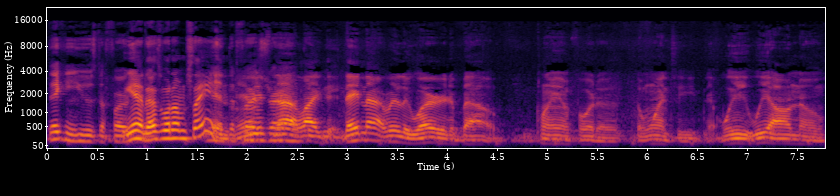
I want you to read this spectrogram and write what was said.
They can use the first. yeah, that's what I'm Yeah, saying. the And first it's round not like be- they not really worried about playing for the the one seed. We we all know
